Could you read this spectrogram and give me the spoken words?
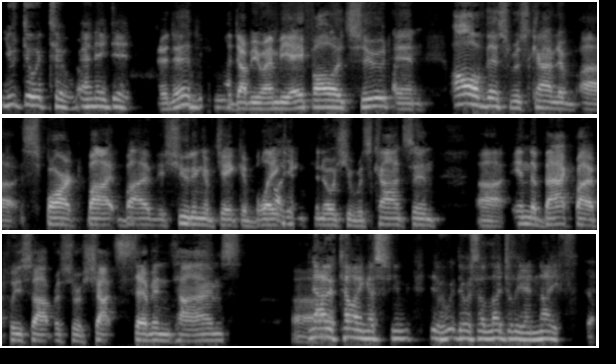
you do it too, and they did. They did. The WNBA followed suit, and all of this was kind of uh, sparked by by the shooting of Jacob Blake Oh, yeah. in Kenosha, Wisconsin, uh, in the back by a police officer, shot seven times. Uh, now they're telling us you, you- there was allegedly a knife. Yeah.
